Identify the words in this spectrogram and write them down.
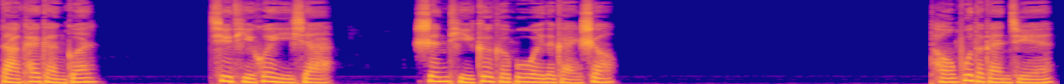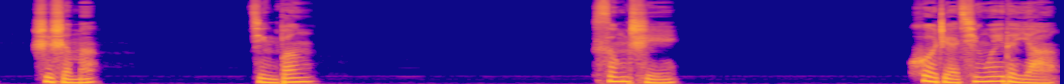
打开感官，去体会一下身体各个部位的感受。头部的感觉是什么？紧绷、松弛，或者轻微的痒。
